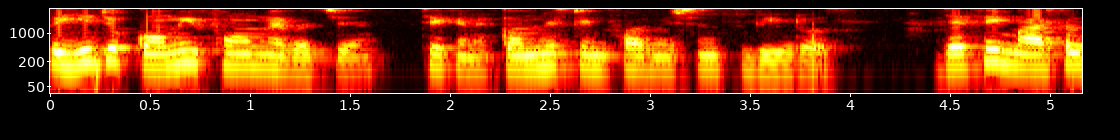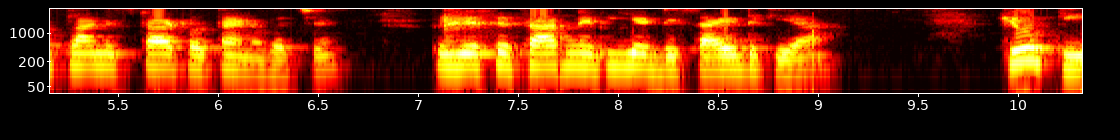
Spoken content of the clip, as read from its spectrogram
तो ये जो कॉमी फॉर्म है बच्चे, ठीक है ना? कम्युनिस्ट इंफॉर्मेशन ब्यूरो जैसे ही मार्शल प्लान स्टार्ट होता है ना बच्चे तो यूएसएसआर ने भी ये डिसाइड किया, क्योंकि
